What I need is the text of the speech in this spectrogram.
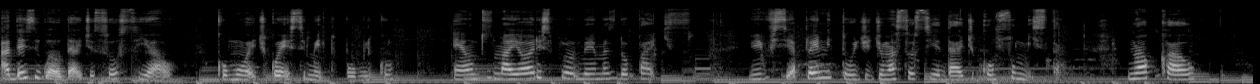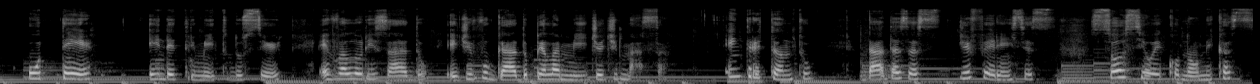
A desigualdade social, como é de conhecimento público, é um dos maiores problemas do país. Vive-se a plenitude de uma sociedade consumista, no qual o ter, em detrimento do ser, é valorizado e divulgado pela mídia de massa. Entretanto, dadas as diferenças socioeconômicas,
